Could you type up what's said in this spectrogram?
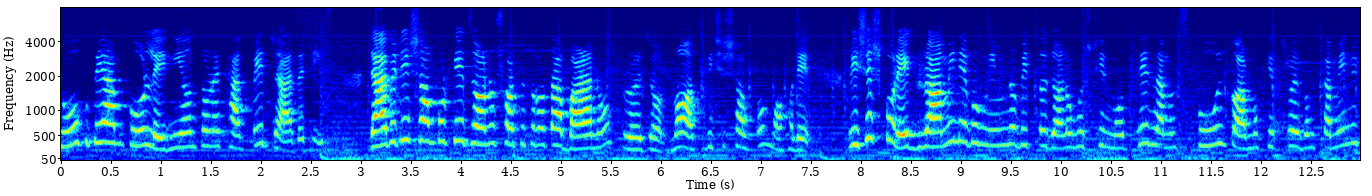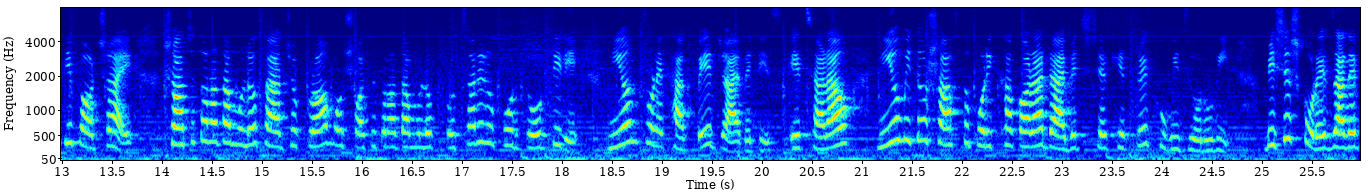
যোগ ব্যায়াম করলে নিয়ন্ত্রণে থাকবে ডায়াবেটিস। ডায়াবেটিস সম্পর্কে জনসচেতনতা বাড়ানো প্রয়োজন মত বিশেষজ্ঞ মহলের বিশেষ করে গ্রামীণ এবং নিম্নবিত্ত জনগোষ্ঠীর মধ্যে যেমন স্কুল, কর্মক্ষেত্র এবং কমিউনিটি পর্যায়ে সচেতনতামূলক কার্যক্রম ও সচেতনতামূলক প্রচারের উপর জোর দিলে নিয়ন্ত্রণে থাকবে ডায়াবেটিস। এছাড়াও নিয়মিত স্বাস্থ্য পরীক্ষা করা ডায়াবেটিসের ক্ষেত্রে খুবই জরুরি। বিশেষ করে যাদের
